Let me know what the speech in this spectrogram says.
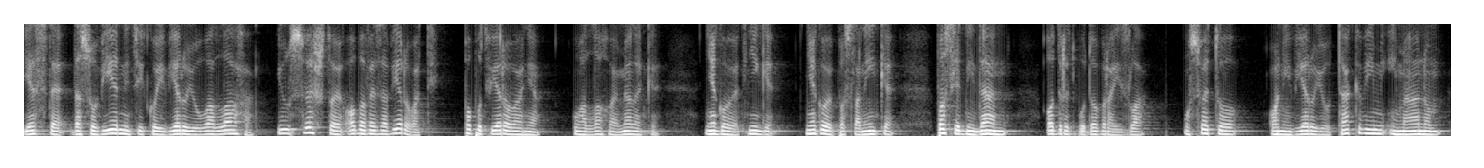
jeste da su vjernici koji vjeruju u Allaha i u sve što je obaveza vjerovati, poput vjerovanja u Allahove meleke, njegove knjige, njegove poslanike, posljednji dan, odredbu dobra i zla. U sve to oni vjeruju takvim imanom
